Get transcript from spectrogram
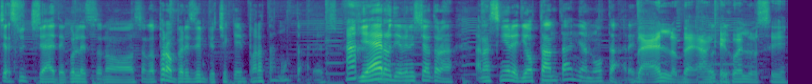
cioè, succede, quelle sono, sono- Però, per esempio, c'è chi ha imparato a nuotare. Ah. Fiero di aver iniziato una, a una signora di 80 anni a nuotare. Bello, beh, anche Ok. quello sì.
